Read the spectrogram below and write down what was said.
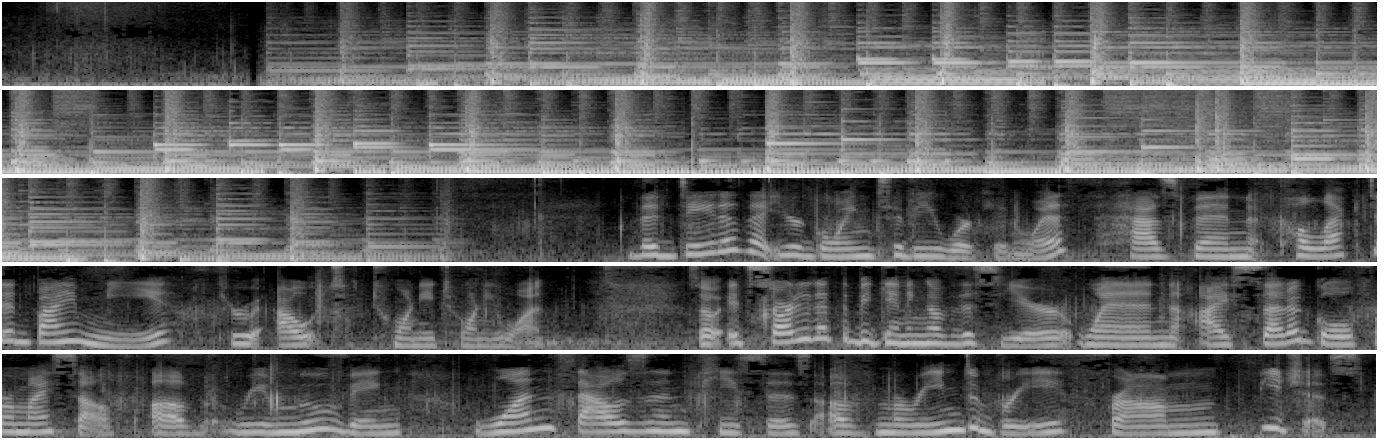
The data that you're going to be working with has been collected by me throughout 2021. So it started at the beginning of this year when I set a goal for myself of removing 1,000 pieces of marine debris from beaches.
